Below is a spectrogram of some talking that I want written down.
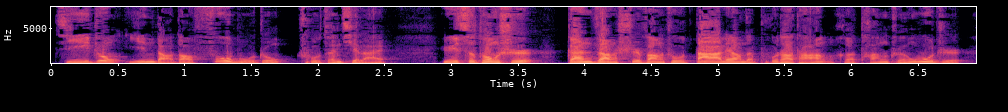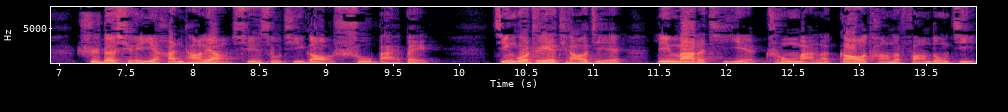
集中引导到腹部中储存起来。与此同时，肝脏释放出大量的葡萄糖和糖醇物质，使得血液含糖量迅速提高数百倍。经过这些调节，林蛙的体液充满了高糖的防冻剂，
